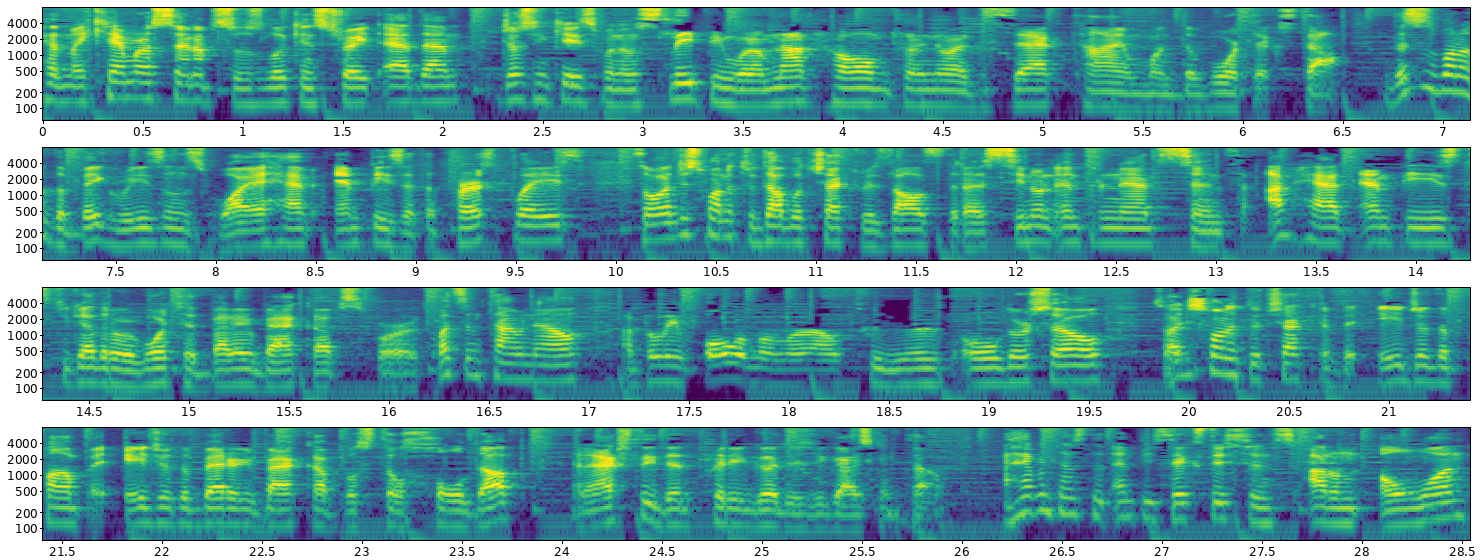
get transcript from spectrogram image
had my camera set up so I was looking straight at them, just in case when I'm sleeping, when I'm not home, to know exact time when the vortex stopped. This is one of the big reasons why I have MPs at the first place, so I just wanted to double check results that I've seen on internet since I've had MPs together with vortex battery backups for quite some time now. I believe all of them are around two years old or so. So I just wanted to check if the age of the pump, the age of the battery backup will still hold up, and it actually did pretty good as you guys can tell. I haven't tested MP60 since I don't own one,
